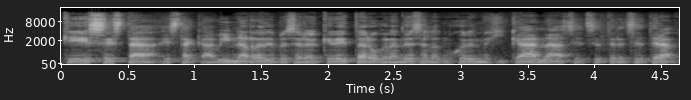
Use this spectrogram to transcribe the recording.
que es esta, esta cabina Radio Empresarial Querétaro, Grandeza de las Mujeres Mexicanas, etcétera, etcétera.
